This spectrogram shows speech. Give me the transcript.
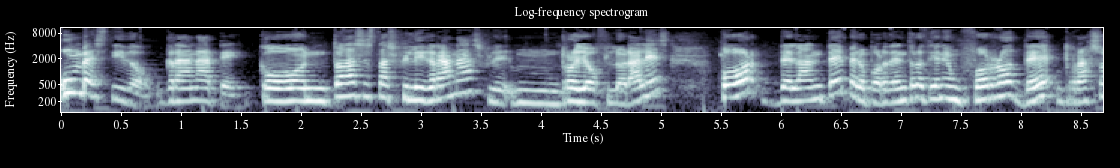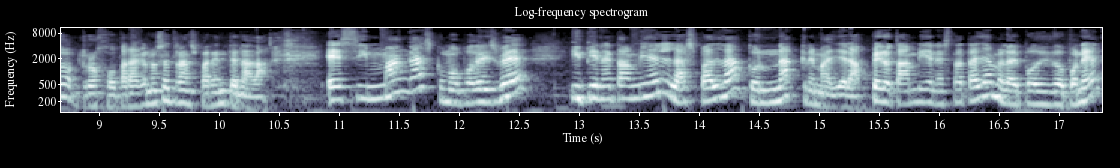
Un vestido granate con todas estas filigranas, mm, rollo florales, por delante, pero por dentro tiene un forro de raso rojo para que no se transparente nada. Es sin mangas, como podéis ver, y tiene también la espalda con una cremallera, pero también esta talla me la he podido poner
